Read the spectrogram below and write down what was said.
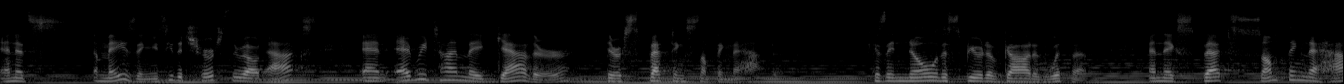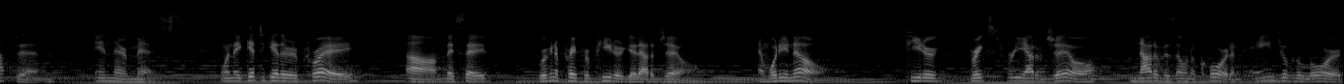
And it's amazing. You see the church throughout Acts, and every time they gather, they're expecting something to happen because they know the Spirit of God is with them. And they expect something to happen in their midst. When they get together to pray, um, they say, We're going to pray for Peter to get out of jail. And what do you know? Peter breaks free out of jail, not of his own accord. An angel of the Lord.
